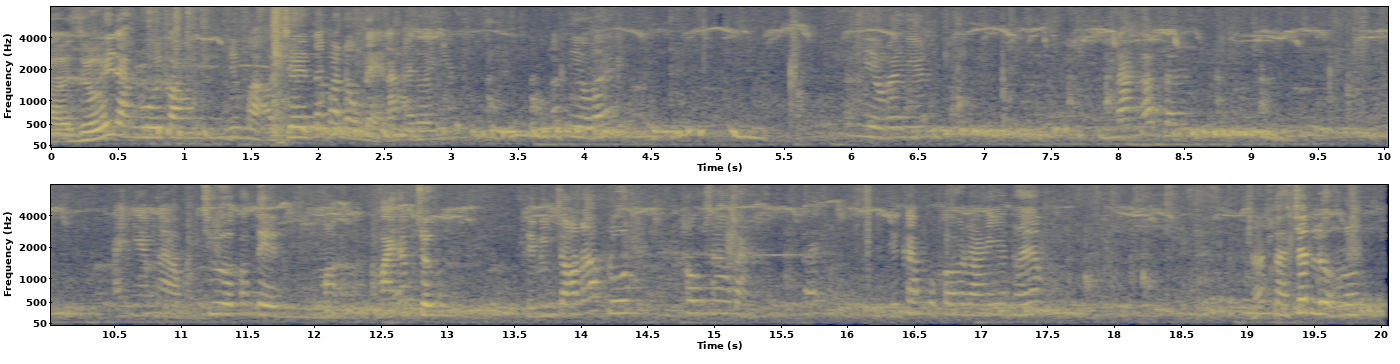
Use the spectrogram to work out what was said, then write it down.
ở dưới đang nuôi con, nhưng mà ở trên nó bắt đầu đẻ lại thôi anh em rất nhiều đấy. Rất nhiều đây anh em đang ấp đấy anh em nào mà chưa có tiền mà máy ấp trứng thì mình cho nó ấp luôn. Không sao cả. Đấy. Những cặp của kho ra, anh em thấy không? Rất là chất lượng luôn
